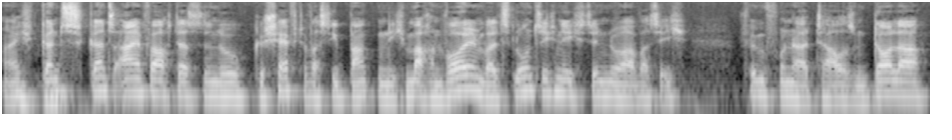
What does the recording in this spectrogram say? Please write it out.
Eigentlich Ganz, ganz einfach, das sind so Geschäfte, was die Banken nicht machen wollen, weil es lohnt sich nicht, sind nur, was ich, 500.000 Dollar.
